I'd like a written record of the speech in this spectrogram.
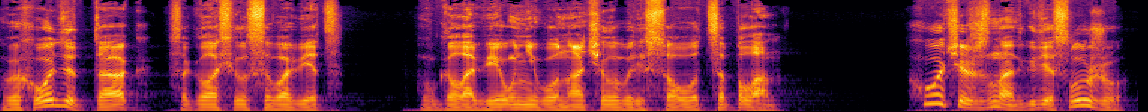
«Выходит так», — согласился вовец. В голове у него начал вырисовываться план. «Хочешь знать, где служу?»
